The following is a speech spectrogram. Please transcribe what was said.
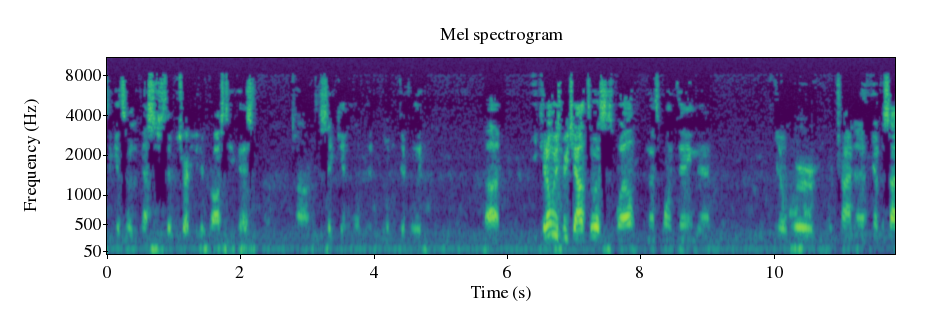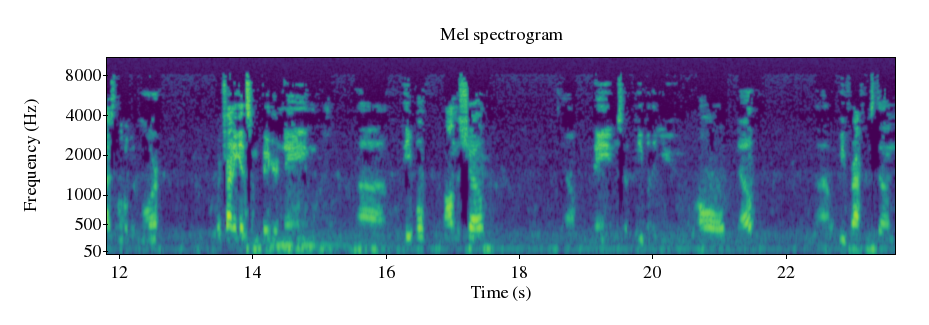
to get some of the messages that we try to get across to you guys uh, to sink in a little bit, a little bit differently. Uh, you can always reach out to us as well, and that's one thing that you know we're we're trying to emphasize a little bit more. We're trying to get some bigger name uh, people on the show. You know, names of people that you all know. Uh, we've referenced them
